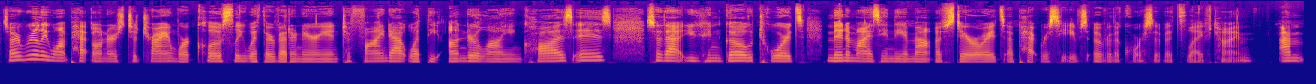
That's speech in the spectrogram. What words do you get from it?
So I really want pet owners to try and work closely with their veterinarian to find out what the underlying cause is so that you can go towards minimizing the amount of steroids a pet receives over the course of its lifetime. I'm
